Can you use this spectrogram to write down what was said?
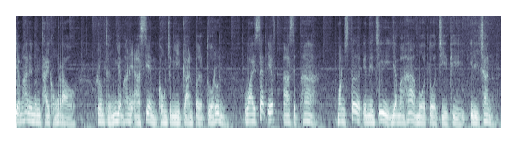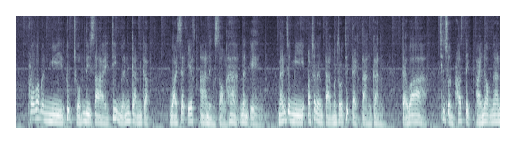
Yamaha ในเมืองไทยของเรา รวมถึง Yamaha ในอาเซียนคงจะมีการเปิดตัวรุ่น YZF R15 Monster Energy Yamaha Moto GP Edition เพราะว่ามันมีรูปโฉมดีไซน์ที่เหมือนกันกับ YZF R125 นั่นเอง แม้จะมีออปชั่นต่างๆบนรถที่แตกต่างกัน แต่ว่าชิ้นส่วนพลาสติกภายนอกนั้น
